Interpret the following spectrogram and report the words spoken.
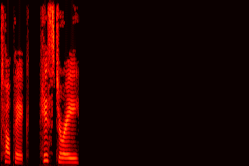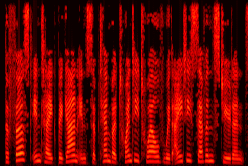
Topic History The first intake began in September 2012 with 87 students.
